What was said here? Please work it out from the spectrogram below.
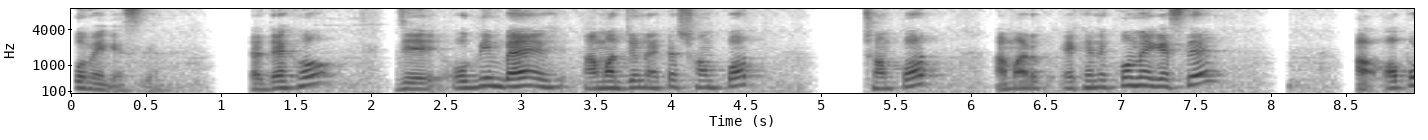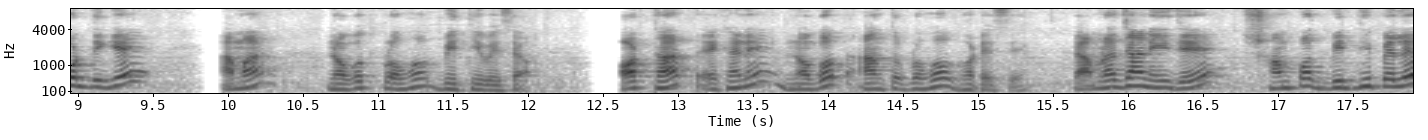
কমে গেছে। তা দেখো যে অগ্রিম ব্যয় আমার জন্য একটা সম্পদ সম্পদ আমার এখানে কমে গেছে, আর অপরদিকে আমার নগদ প্রবাহ বৃদ্ধি হয়েছে অর্থাৎ এখানে নগদ আন্তঃপ্রবাহ ঘটেছে। তা আমরা জানি যে সম্পদ বৃদ্ধি পেলে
